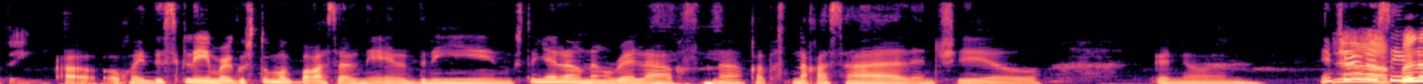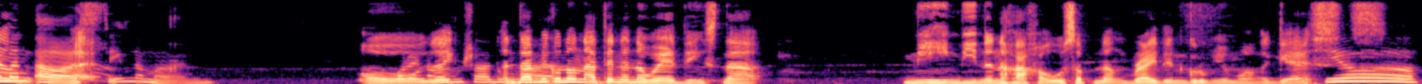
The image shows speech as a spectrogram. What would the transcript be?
dating. Ah, okay, disclaimer. Gusto magpakasal ni Eldrin. Gusto niya lang ng relax na ka- nakasal and chill. Ganon. In Yeah, fairness, same pero- naman us. same naman. Oh, like, ang dami ko nang natin na na weddings na ni hindi na nakakausap ng bride and groom yung mga guests. Yeah.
